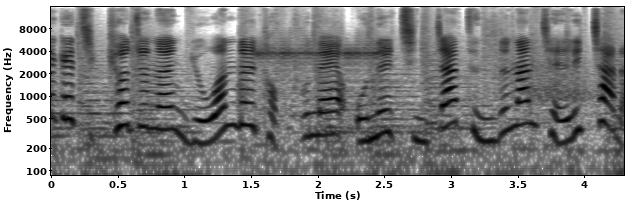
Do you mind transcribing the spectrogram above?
확실하게 지켜주는 요원들 덕분에 오늘 진짜 든든한 젤리차르.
